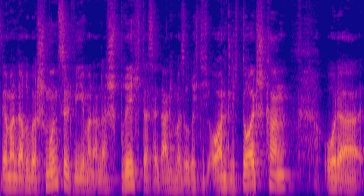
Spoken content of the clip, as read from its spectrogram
wenn man darüber schmunzelt, wie jemand anders spricht, dass er gar nicht mal so richtig ordentlich Deutsch kann oder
